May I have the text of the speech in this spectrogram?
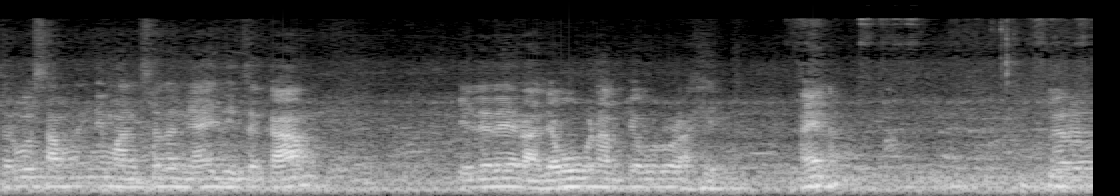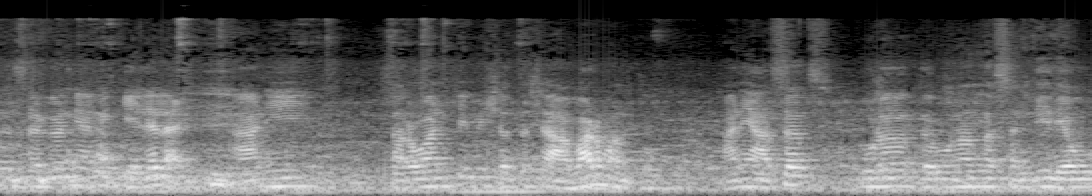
सर्वसामान्य माणसाला न्याय द्यायचं काम केलेलं आहे. राजाभाऊ पण आमच्याबरोबर आहेत. आहे ना? तर सगळ्यांनी आम्ही केलेलं आहे. आणि सर्वांचे मी शतश आभार मानतो. आणि असंच पुढं तरुणांना संधी देऊ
